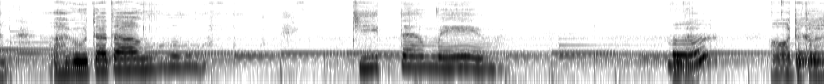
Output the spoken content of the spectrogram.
Yang aku tak tahu kita memang Oh ada terus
